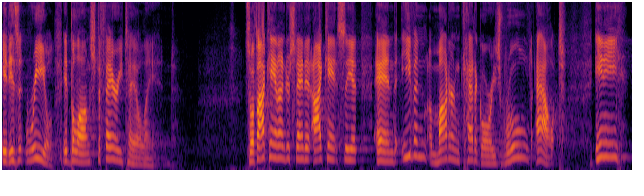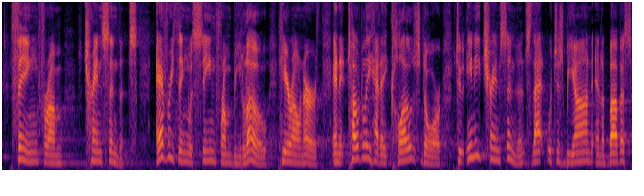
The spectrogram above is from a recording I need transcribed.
it isn't real. It belongs to fairy tale land. So if I can't understand it, I can't see it, and even modern categories ruled out anything from transcendence. Everything was seen from below here on earth, and it totally had a closed door to any transcendence, that which is beyond and above us,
